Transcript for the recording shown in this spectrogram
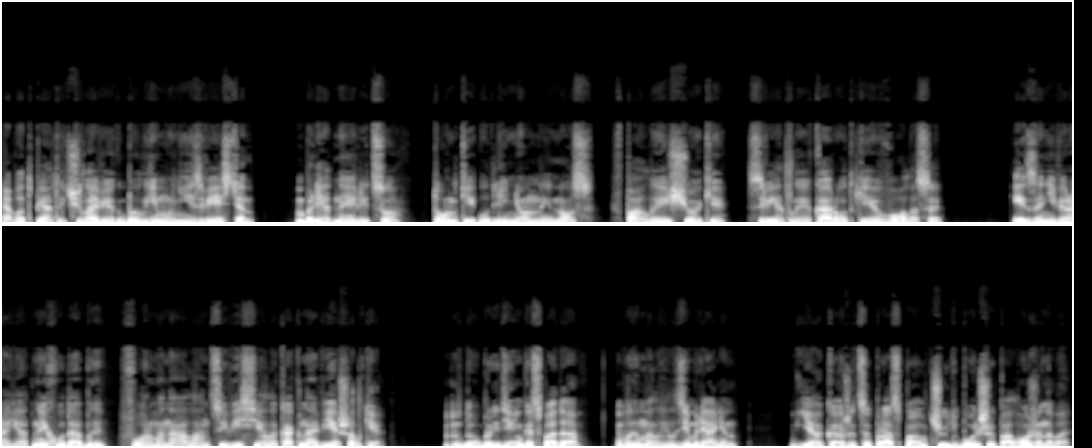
а вот пятый человек был ему неизвестен. Бледное лицо, тонкий удлиненный нос, впалые щеки, светлые короткие волосы. Из-за невероятной худобы форма на аланце висела, как на вешалке. «Добрый день, господа», — вымолвил землянин. «Я, кажется, проспал чуть больше положенного».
